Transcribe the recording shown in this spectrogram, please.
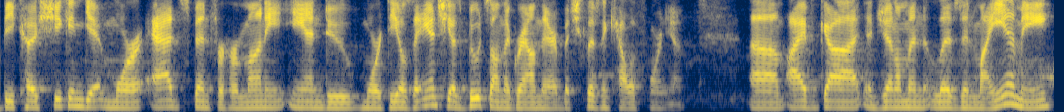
because she can get more ad spend for her money and do more deals. And she has boots on the ground there, but she lives in California. Um, I've got a gentleman that lives in Miami,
